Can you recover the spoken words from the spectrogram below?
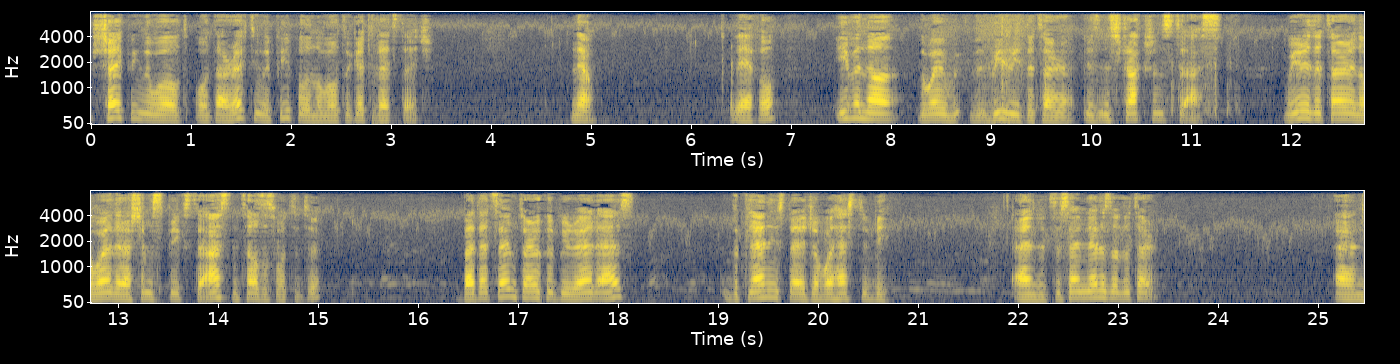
shaping the world or directing the people in the world to get to that stage. Now, therefore, even though the way we read the Torah is instructions to us, we read the Torah in a way that Hashem speaks to us and tells us what to do. But that same Torah could be read as the planning stage of what has to be. And it's the same letters of the Torah. And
